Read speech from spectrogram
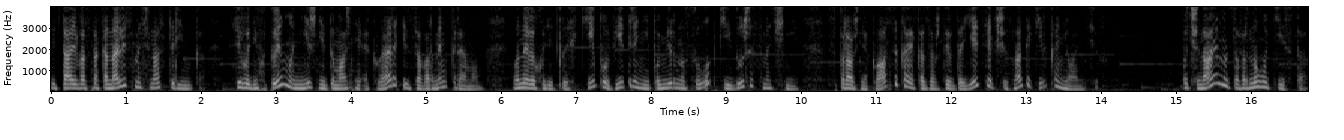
Вітаю вас на каналі Смачна Сторінка. Сьогодні готуємо ніжні домашні еклер із заварним кремом. Вони виходять легкі, повітряні, помірно солодкі і дуже смачні. Справжня класика, яка завжди вдається, якщо знати кілька нюансів. Починаємо з заварного тіста.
